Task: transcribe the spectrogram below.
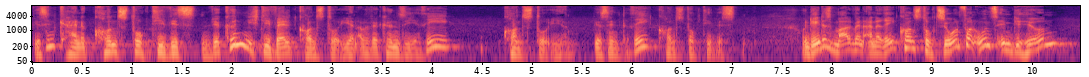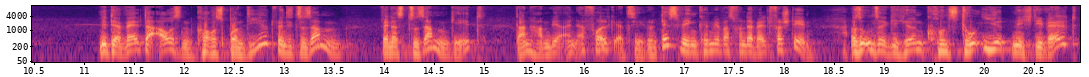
Wir sind keine Konstruktivisten. Wir können nicht die Welt konstruieren, aber wir können sie rekonstruieren. Wir sind Rekonstruktivisten. Und jedes Mal, wenn eine Rekonstruktion von uns im Gehirn mit der Welt da außen korrespondiert, wenn sie zusammen, wenn das zusammengeht, dann haben wir einen Erfolg erzielt. Und deswegen können wir was von der Welt verstehen. Also unser Gehirn konstruiert nicht die Welt,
